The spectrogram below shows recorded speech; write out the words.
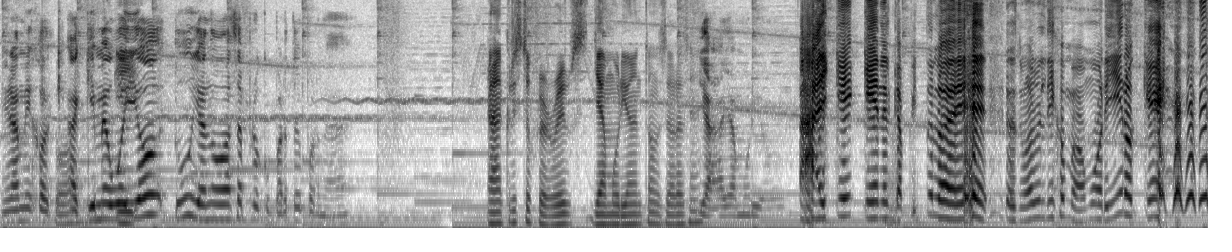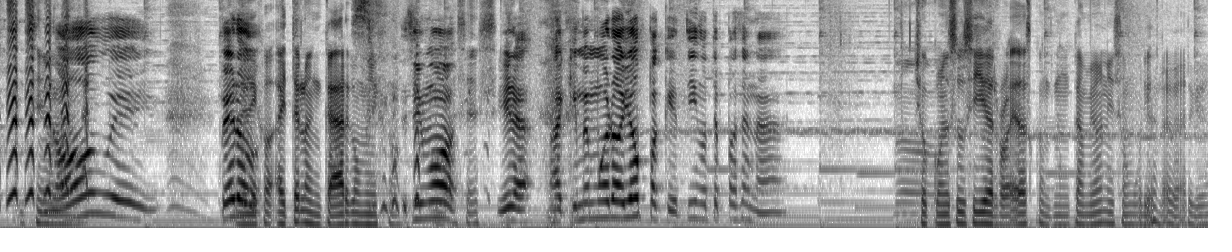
Mira, mijo, aquí, aquí me voy Y- yo, tú ya no vas a preocuparte por nada. Ah, Christopher Reeves ya murió entonces, ahora sí. Ya, ya murió. Ay, ¿qué? ¿Que en el capítulo de Smallville dijo me va a morir o qué? Sí, No, güey. Pero, dijo, ahí te lo encargo, mijo. Simón, Sí, sí. mira, aquí me muero yo para que a ti no te pase nada. No. Chocó en su silla de ruedas con un camión y se murió a la verga.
